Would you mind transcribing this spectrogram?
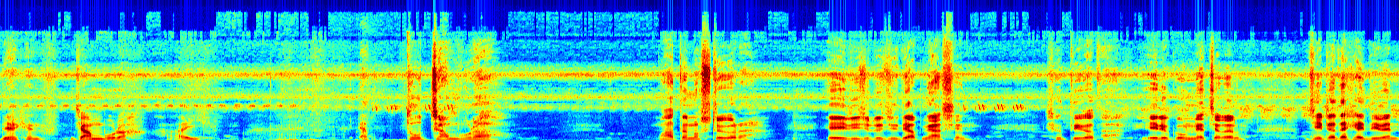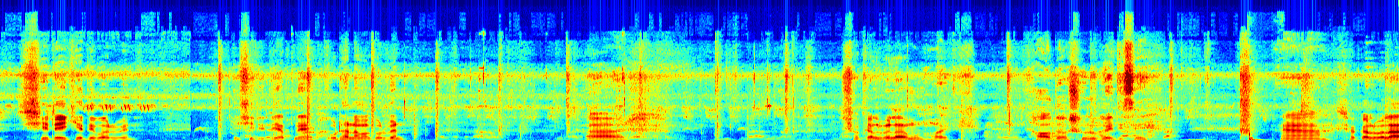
দেখেন, জাম্বুরা। আই এত জাম্বুরা। মাথা নষ্ট করা। এই রিজোর্টে যদি আপনি আসেন, সত্যি কথা, এরকম ন্যাচারাল যেটা দেখাই দিবেন, সেটাই খেতে পারবেন। এই সিঁড়ি দিয়ে আপনি ওঠানামা করবেন। আর সকালবেলা মনে হয় খাওয়া দাওয়া শুরু করে দিছে। সকালবেলা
